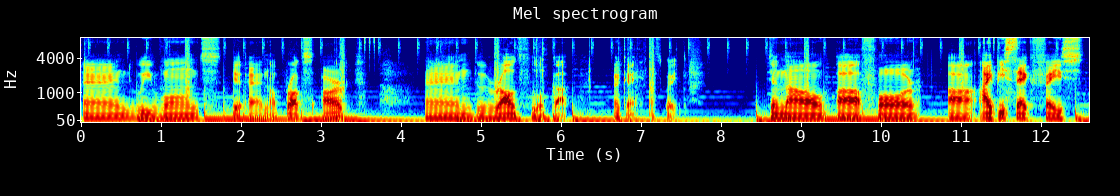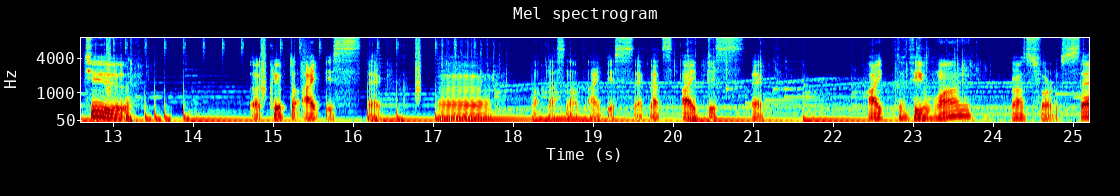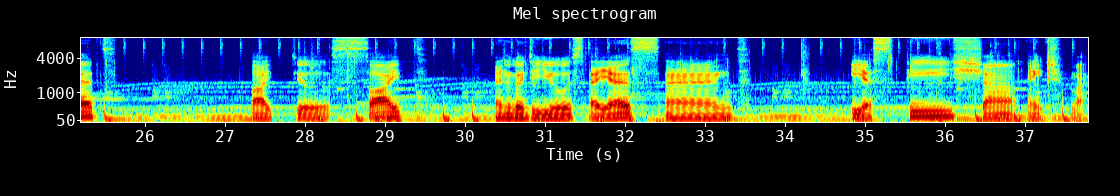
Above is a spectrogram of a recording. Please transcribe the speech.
and we want to add a prox arp and route lookup okay that's great. So now uh, for uh, IPsec phase 2 uh, crypto IPsec uh, no that's not IPsec that's IPsec IKEv1 transform set site to site and we're going to use AES and ESP SHA HMAC.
